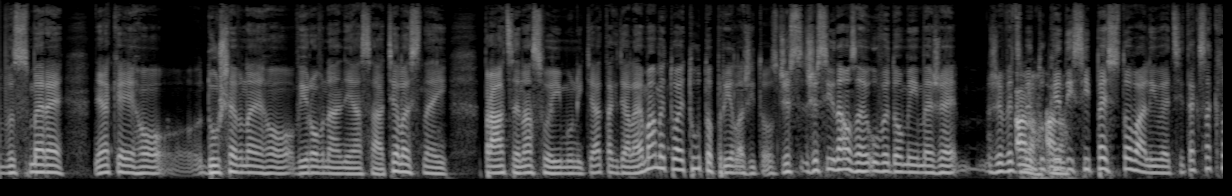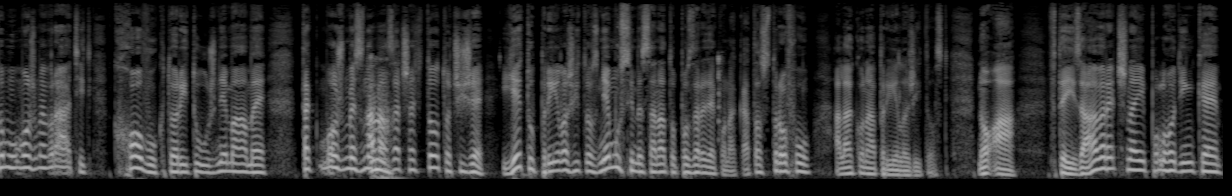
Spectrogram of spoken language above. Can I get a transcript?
v smere nejakého duševného vyrovnania sa, telesnej práce na svojej imunite a tak ďalej. A máme tu aj túto príležitosť záležitosť, že, že si naozaj uvedomíme, že, že veď sme tu ano. kedysi pestovali veci, tak sa k tomu môžeme vrátiť. K chovu, ktorý tu už nemáme, tak môžeme znova ano. začať toto. Čiže je tu príležitosť, nemusíme sa na to pozerať ako na katastrofu, ale ako na príležitosť. No a v tej záverečnej polhodinke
